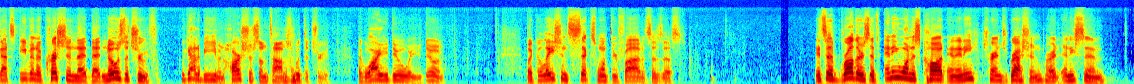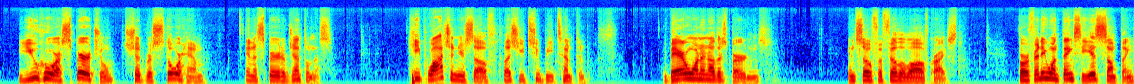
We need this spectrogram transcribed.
that's even a Christian that, that knows the truth, we got to be even harsher sometimes with the truth. Like, why are you doing what you're doing? But Galatians 6, 1 through 5, it says this. It said, Brothers, if anyone is caught in any transgression, right, any sin, you who are spiritual should restore him in a spirit of gentleness. Keep watching yourself, lest you too be tempted. Bear one another's burdens, and so fulfill the law of Christ. For if anyone thinks he is something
